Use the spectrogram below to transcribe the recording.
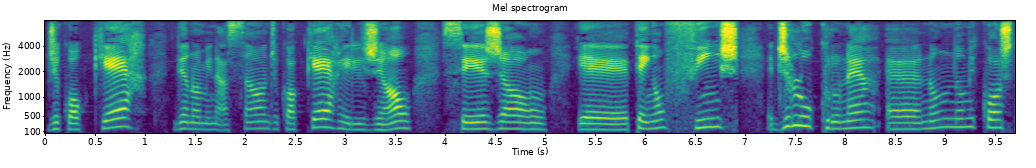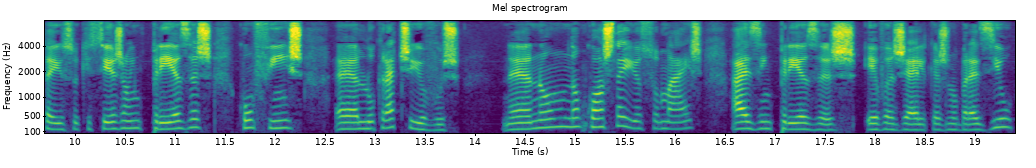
de qualquer denominação, de qualquer religião, sejam é, tenham fins de lucro, né? É, não, não me consta isso, que sejam empresas com fins é, lucrativos. Né? Não, não consta isso, mas as empresas evangélicas no Brasil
